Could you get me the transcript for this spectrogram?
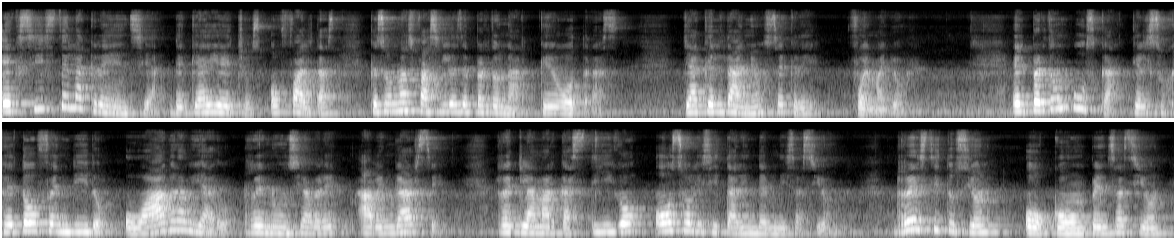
Existe la creencia de que hay hechos o faltas que son más fáciles de perdonar que otras, ya que el daño se cree fue mayor. El perdón busca que el sujeto ofendido o agraviado renuncie a vengarse, reclamar castigo o solicitar indemnización, restitución o compensación,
